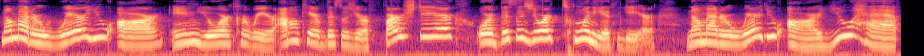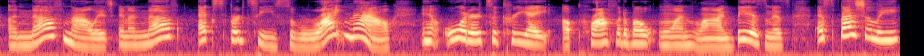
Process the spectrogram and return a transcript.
No matter where you are in your career, I don't care if this is your first year or if this is your 20th year. No matter where you are, you have enough knowledge and enough expertise right now in order to create a profitable online business, especially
